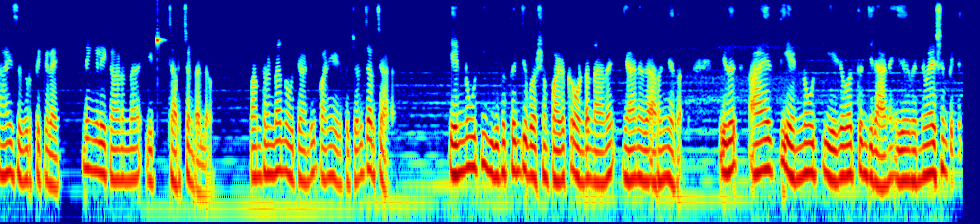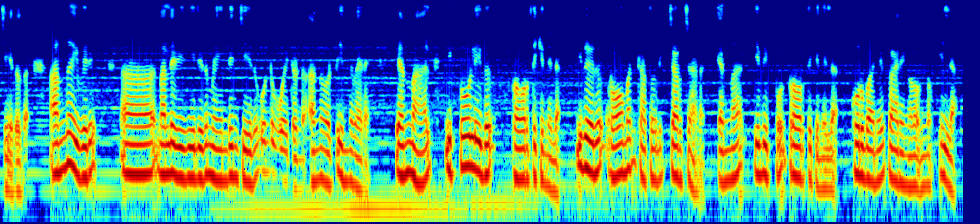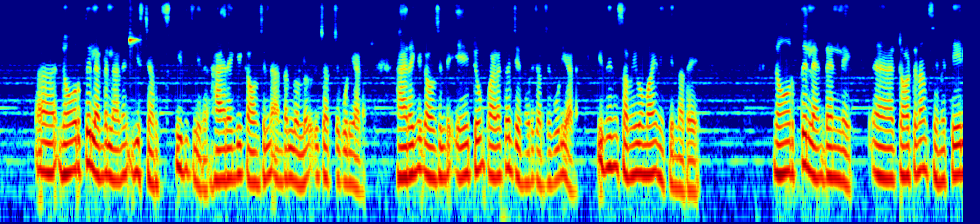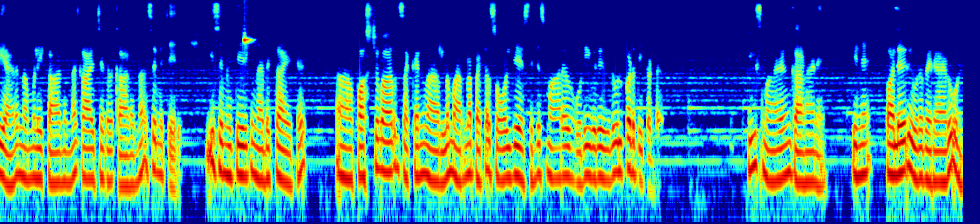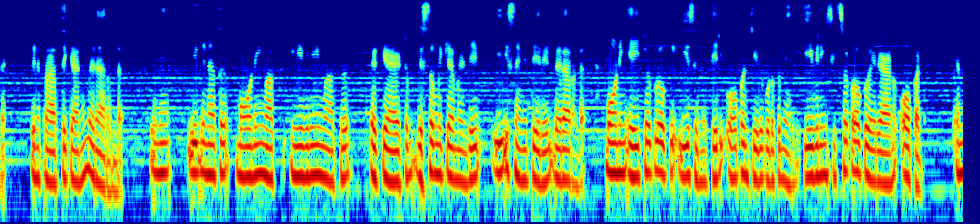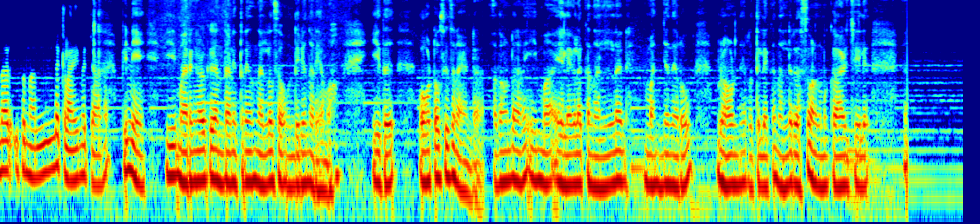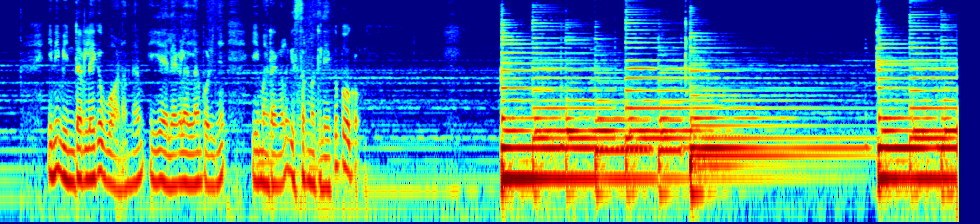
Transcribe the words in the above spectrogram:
Hi സുഹൃത്തുക്കളെ നിങ്ങൾ ഈ കാണുന്ന ഈ ചർച്ച് ഉണ്ടല്ലോ പന്ത്രണ്ടാം നൂറ്റാണ്ടിൽ പണിയെടുപ്പിച്ച ഒരു ചർച്ചാണ്. എണ്ണൂറ്റി ഇരുപത്തഞ്ച് വർഷം പഴക്കമുണ്ടെന്നാണ് ഞാനത് അറിഞ്ഞത്. ഇത് ആയിരത്തി എണ്ണൂറ്റി എഴുപത്തഞ്ചിലാണ് ഇത് റിനോവേഷൻ പിന്നെ ചെയ്തത്. അന്ന് ഇവർ നല്ല രീതിയിൽ ഇത് മെയിന്റെയിൻ ചെയ്ത് കൊണ്ടുപോയിട്ടുണ്ട് അന്ന് തൊട്ട് ഇന്ന് വരെ. എന്നാൽ ഇപ്പോൾ ഇത് പ്രവർത്തിക്കുന്നില്ല. ഇതൊരു റോമൻ കാത്തോലിക് ചർച്ചാണ്. എന്നാൽ ഇതിപ്പോൾ പ്രവർത്തിക്കുന്നില്ല. കുർബാനയോ കാര്യങ്ങളൊന്നും ഇല്ല. നോർത്ത് ലണ്ടനിലാണ് ഈ ചർച്ച് സ്ഥിതി ചെയ്യുന്നത്. ഹാരങ്കി കൗൺസിലിന്റെ അണ്ടറിലുള്ള ഒരു ചർച്ച് കൂടിയാണ്. ഹാരങ്കി കൗൺസിലിന്റെ ഏറ്റവും പഴക്കം ചെന്ന ഒരു ചർച്ച് കൂടിയാണ് ഇതിന് സമീപമായി നിൽക്കുന്നത്. നോർത്ത് ലണ്ടനിലെ ടോട്ടണം സെമിത്തേരിയാണ് നമ്മൾ ഈ കാണുന്ന കാഴ്ചകൾ കാണുന്ന സെമിത്തേരി. ഈ സെമിത്തേരിക്ക് നടുക്കായിട്ട് ഫസ്റ്റ് വാറും സെക്കൻഡ് വാറിലും മരണപ്പെട്ട സോൾജേഴ്സിന്റെ സ്മാരകം കൂടി ഇവർ ഇതിൽ ഉൾപ്പെടുത്തിയിട്ടുണ്ട്. ഈ സ്മാരകം കാണാൻ പിന്നെ പലരും ഇവിടെ വരാറുമുണ്ട്. പിന്നെ പ്രാർത്ഥിക്കാനും വരാറുണ്ട്. പിന്നെ ഇതിനകത്ത് മോർണിംഗ് വാക്ക് ഈവനിങ് വാക്ക് ഒക്കെ ആയിട്ടും വിശ്രമിക്കാൻ വേണ്ടി ഈ സെമിത്തേരിയിൽ വരാറുണ്ട്. മോർണിംഗ് എയ്റ്റ് ഓ ക്ലോക്ക് ഈ സെമിത്തേരി ഓപ്പൺ ചെയ്ത് കൊടുക്കുന്നതായിരിക്കും. ഈവനിങ് സിക്സ് ഓ ക്ലോക്ക് വരെയാണ് ഓപ്പൺ എന്നാൽ ഇപ്പം നല്ല ക്ലൈമറ്റ് ആണ്. പിന്നെ ഈ മരങ്ങൾക്ക് എന്താണ് ഇത്രയും നല്ല സൗന്ദര്യം എന്നറിയാമോ? ഇത് ഓട്ടോ സീസൺ ആയതുകൊണ്ടാണ് അതുകൊണ്ടാണ് ഈ ഇലകളൊക്കെ നല്ല മഞ്ഞ നിറവും ബ്രൗൺ നിറത്തിലൊക്കെ നല്ല രസമാണ് നമുക്ക് കാഴ്ചയിൽ ഇനി വിന്ററിലേക്ക് പോവാണ്. അന്നേരം ഈ ഇലകളെല്ലാം പൊഴിഞ്ഞ് ഈ മരങ്ങൾ വിശ്രമത്തിലേക്ക് പോകും.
